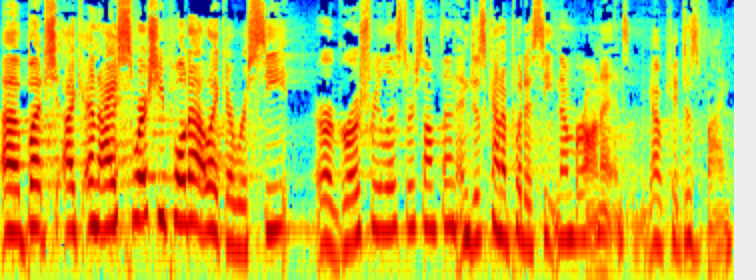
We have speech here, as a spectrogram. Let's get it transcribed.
uh, but she, I, and I swear she pulled out like a receipt or a grocery list or something and just kind of put a seat number on it and said, okay, just fine.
